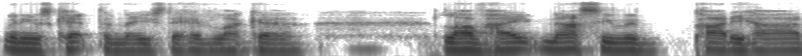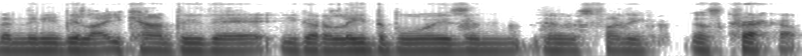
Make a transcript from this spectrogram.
when he was captain, they used to have like a love hate. Nasi would party hard, and then he'd be like, "You can't do that. You got to lead the boys," and it was funny. It was crack up.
